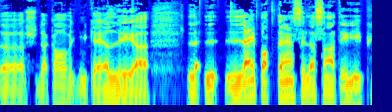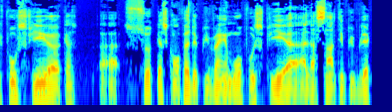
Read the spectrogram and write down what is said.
euh, je suis d'accord avec Michael. Et l'important, c'est la santé. Et puis, il faut se fier sur qu'est-ce qu'on fait depuis 20 mois. Il faut se fier à, la santé publique.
